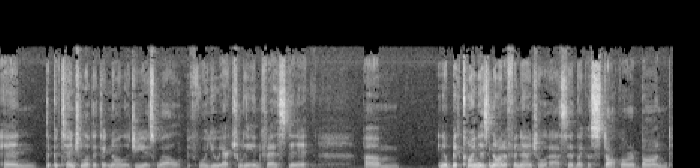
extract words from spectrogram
and the potential of the technology as well before you actually invest in it. Um, you know, Bitcoin is not a financial asset like a stock or a bond.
